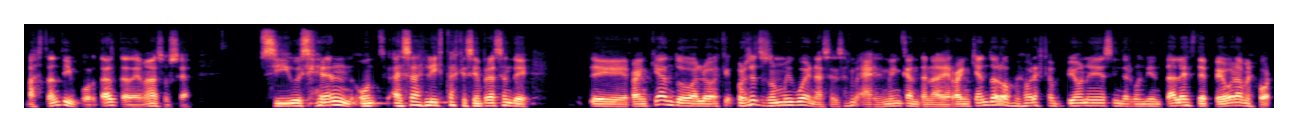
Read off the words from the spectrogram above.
bastante importante además, o sea, si hicieran esas listas que siempre hacen de, de rankeando a los, que por cierto son muy buenas, esas, me encantan, la de rankeando a los mejores campeones intercontinentales de peor a mejor,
